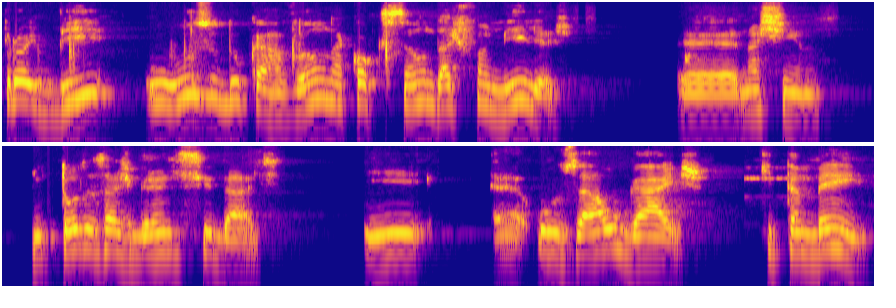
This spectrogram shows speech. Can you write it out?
proibir o uso do carvão na cocção das famílias é, na China em todas as grandes cidades e é, usar o gás, que também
